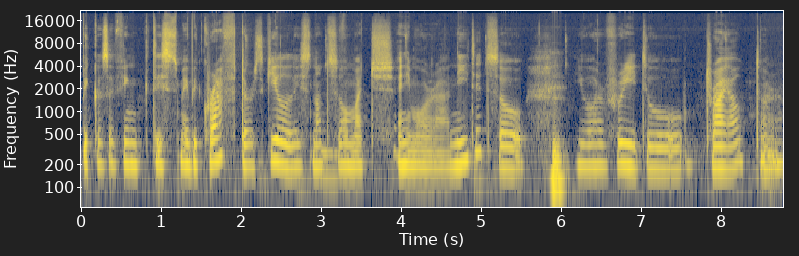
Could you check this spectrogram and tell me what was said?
because I think this maybe craft or skill is not so much anymore uh, needed. So you are free to try out, or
